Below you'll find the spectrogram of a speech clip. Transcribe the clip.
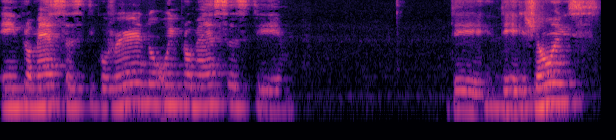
em promessas de governo ou em promessas de de, de religiões,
